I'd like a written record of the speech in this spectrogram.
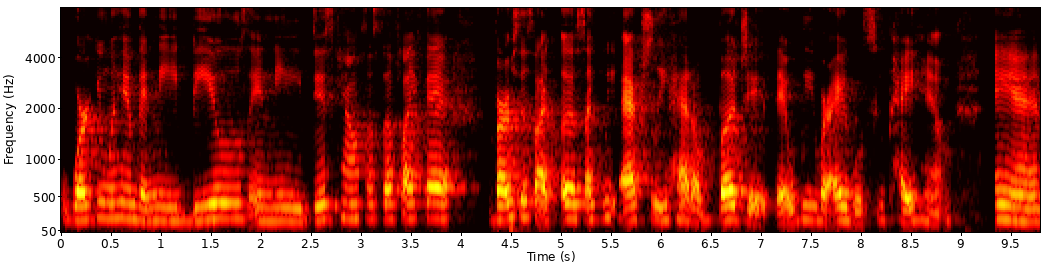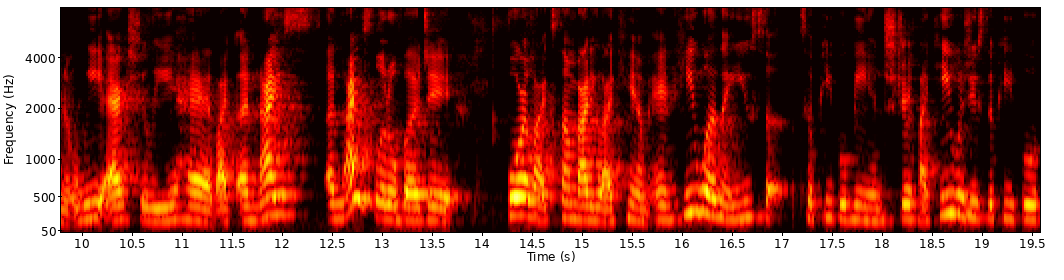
working with him that need deals and need discounts and stuff like that versus like us like we actually had a budget that we were able to pay him and we actually had like a nice a nice little budget for like somebody like him. And he wasn't used to, to people being strict. Like he was used to people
